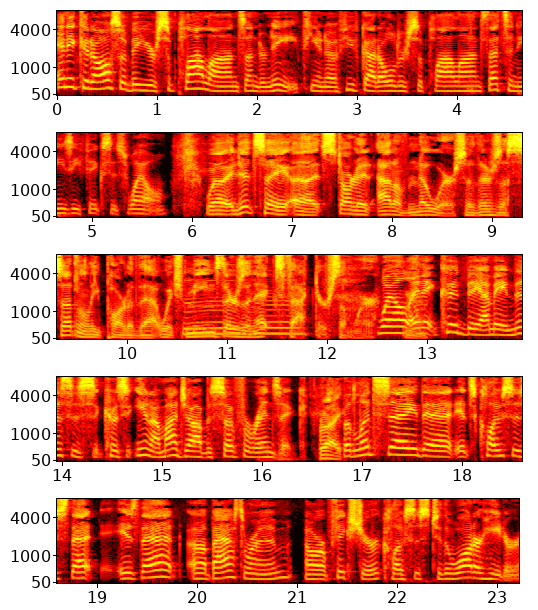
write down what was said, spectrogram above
and it could also be your supply lines underneath. You know, if you've got older supply lines, that's an easy fix as well. Well, it did say uh, it started out of nowhere, so there's a suddenly part of that, which means there's an X factor somewhere. Mm-hmm. Well, and it could be. I mean, this is because you know my job is so forensic, Right. But let's say that it's closest. That is that uh, bathroom or fixture closest to the water heater,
